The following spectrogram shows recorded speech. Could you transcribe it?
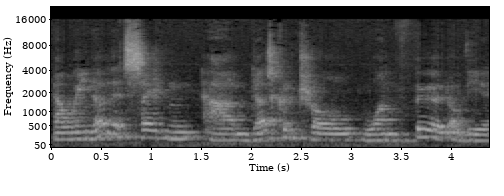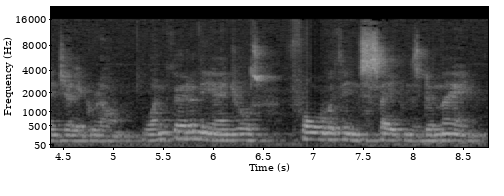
Now we know that Satan um, does control one third of the angelic realm. One third of the angels fall within Satan's domain.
